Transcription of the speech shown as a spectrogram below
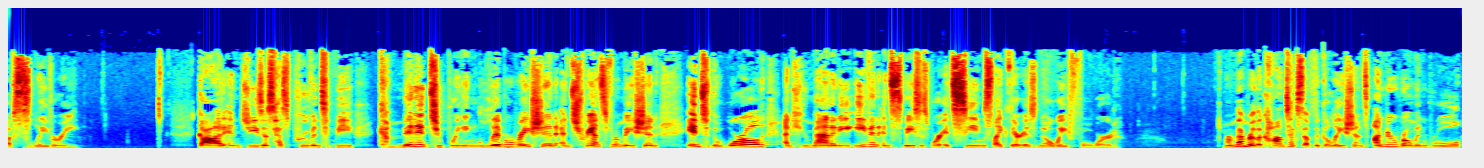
of slavery. God and Jesus has proven to be committed to bringing liberation and transformation into the world and humanity, even in spaces where it seems like there is no way forward. Remember the context of the Galatians. Under Roman rule,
